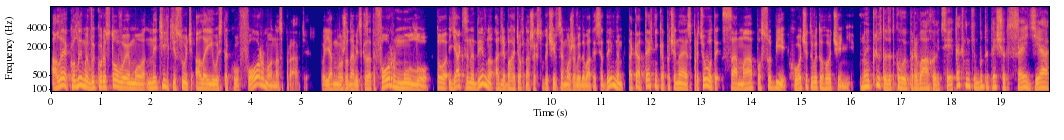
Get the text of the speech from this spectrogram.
Але коли ми використовуємо не тільки суть, але й ось таку форму, насправді. Я можу навіть сказати формулу. То як це не дивно, а для багатьох наших слухачів це може видаватися дивним. Така техніка починає спрацьовувати сама по собі, хочете ви того чи ні. Ну і плюс додатковою перевагою цієї техніки буде те, що це є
